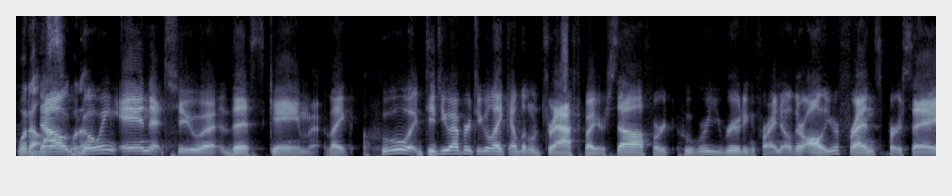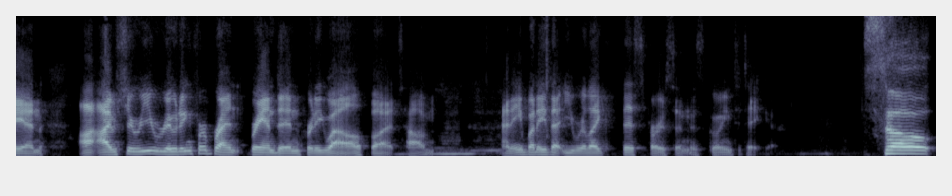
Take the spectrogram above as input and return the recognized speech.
what else? Now what going else? into uh, this game, like who did you ever do like a little draft by yourself, or who were you rooting for? I know they're all your friends per se, and I- am sure you're rooting for Brent Brandon pretty well. But um, anybody that you were like, this person is going to take it. So,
